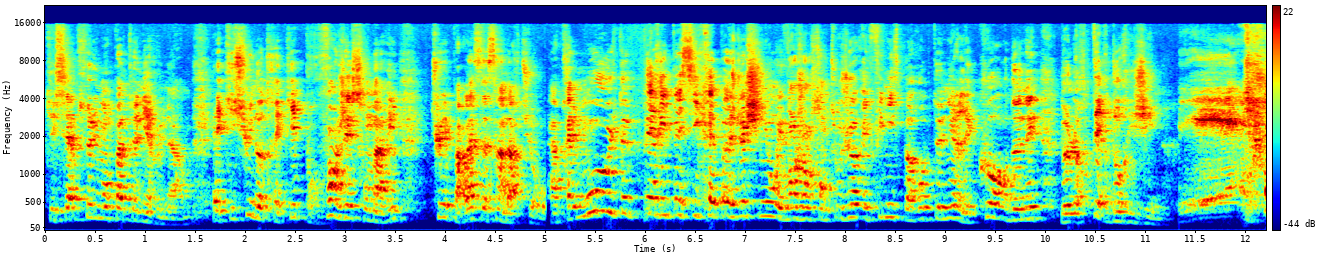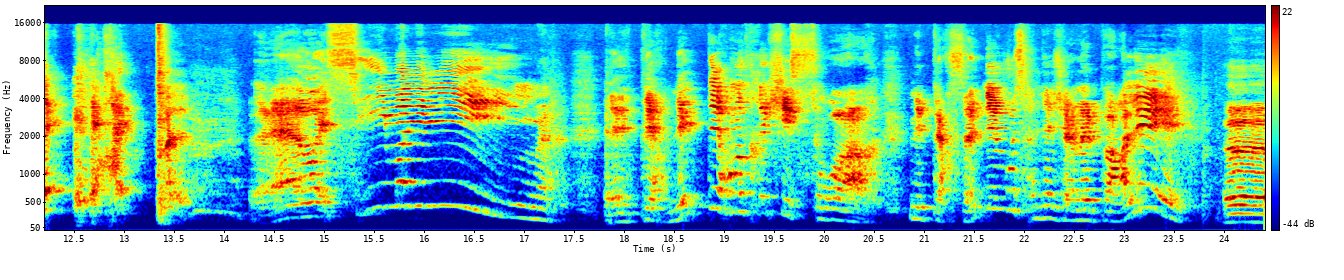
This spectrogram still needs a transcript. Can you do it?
qui sait absolument pas tenir une arme et qui suit notre équipe pour venger son mari tué par l'assassin d'Arturo. Après moult péripéties, crépage de chignons et vengeance en tout genre, ils finissent par obtenir les coordonnées de leur terre d'origine. Voici mon énigme. Elle permet de rentrer chez soi. Mais personne ne vous en a jamais parlé. Euh...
